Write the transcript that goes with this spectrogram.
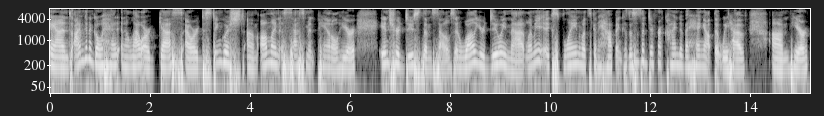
And I'm going to go ahead and allow our guests, our distinguished um, online assessment panel here, introduce themselves. And while you're doing that, let me explain what's going to happen because this is a different kind of a hangout that we have um, here.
